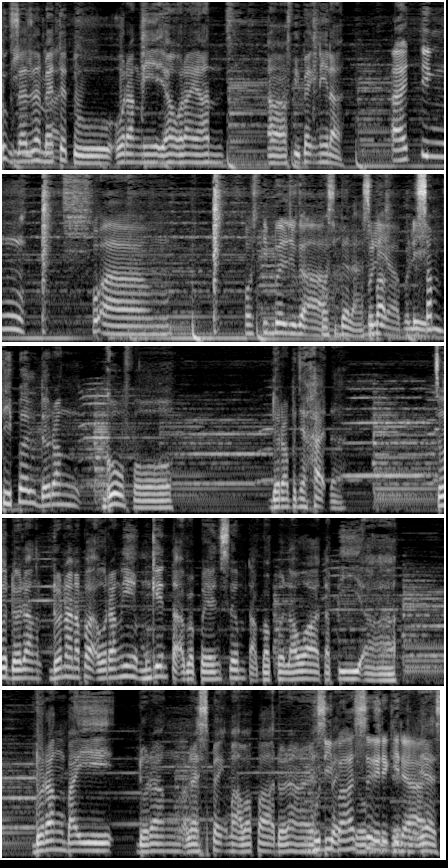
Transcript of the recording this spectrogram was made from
Looks doesn't matter to Orang ni Yang orang yang uh, Feedback ni lah. I think um, Possible juga ah. Possible lah. Boleh Sebab lah boleh. Some people Diorang go for Diorang punya heart lah So diorang Diorang nampak orang ni Mungkin tak berapa handsome Tak berapa lawa Tapi uh, Diorang baik Diorang respect mak bapak Diorang Budi respect bahasa diorang dia kira. Yes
